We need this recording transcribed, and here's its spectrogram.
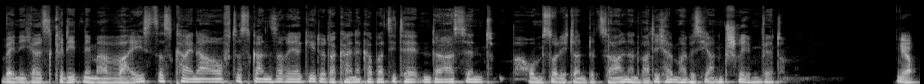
Wenn ich als Kreditnehmer weiß, dass keiner auf das Ganze reagiert oder keine Kapazitäten da sind, warum soll ich dann bezahlen? Dann warte ich halt mal, bis ich angeschrieben wird. Ja,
